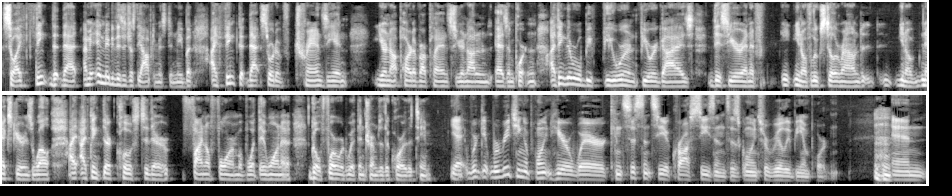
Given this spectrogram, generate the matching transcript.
So I think that that I mean and maybe this is just the optimist in me, but I think that that sort of transient you're not part of our plans so you're not as important. I think there will be fewer and fewer guys this year and if you know if Luke's still around, you know next year as well. I, I think they're close to their final form of what they want to go forward with in terms of the core of the team. Yeah, we're get, we're reaching a point here where consistency across seasons is going to really be important, mm-hmm. and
